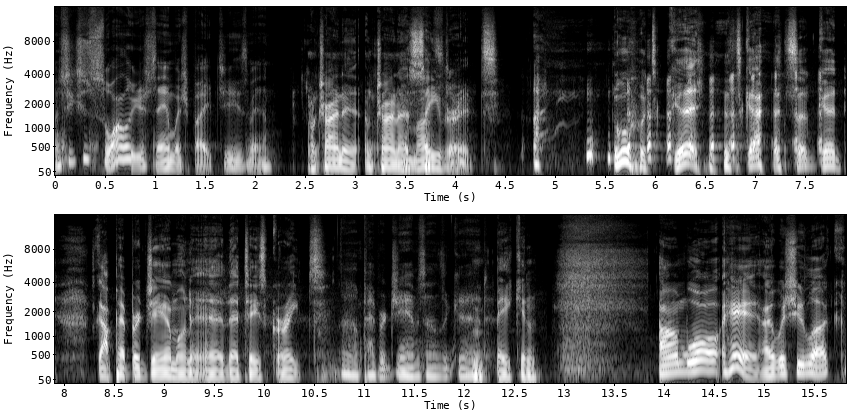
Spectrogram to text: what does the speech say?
Why don't you just swallow your sandwich bite? Jeez, man. I'm trying to. I'm trying to savor it. Ooh, it's good. It's got. It's so good. It's got pepper jam on it. Uh, that tastes great. Oh, pepper jam sounds good. Bacon. Um. Well, hey, I wish you luck.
